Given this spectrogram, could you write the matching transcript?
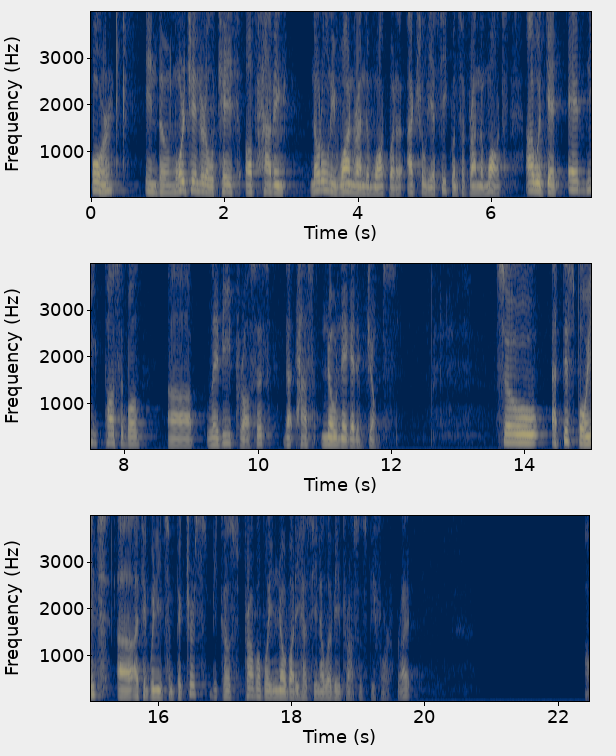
or in the more general case of having not only one random walk, but actually a sequence of random walks, I would get any possible uh, Levy process that has no negative jumps. So at this point, uh, I think we need some pictures because probably nobody has seen a Levy process before, right? Oh,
